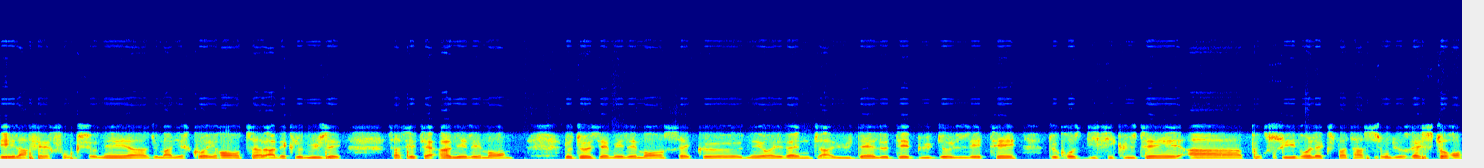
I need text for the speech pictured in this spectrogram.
et la faire fonctionner euh, de manière cohérente avec le musée. Ça, c'était un élément. Le deuxième élément, c'est que Neo Event a eu dès le début de l'été de grosses difficultés à poursuivre l'exploitation du restaurant.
